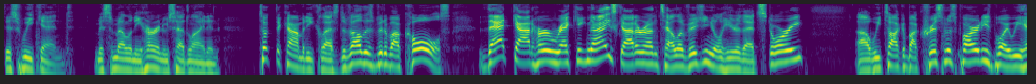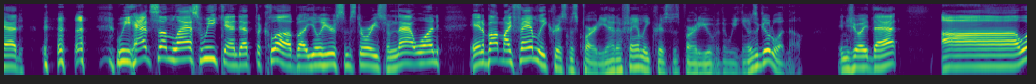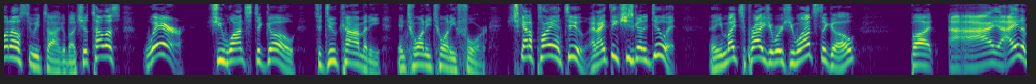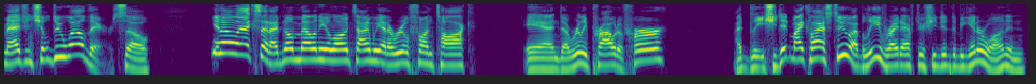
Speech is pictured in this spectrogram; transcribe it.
this weekend, Miss Melanie Hearn, who's headlining, took the comedy class, developed this bit about Kohl's. That got her recognized, got her on television. You'll hear that story. Uh, we talk about Christmas parties. Boy, we had we had some last weekend at the club. Uh, you'll hear some stories from that one, and about my family Christmas party. I had a family Christmas party over the weekend. It was a good one though. Enjoyed that. Uh, what else do we talk about? She'll tell us where she wants to go to do comedy in 2024. She's got a plan too, and I think she's going to do it. And you might surprise you where she wants to go, but I I'd imagine she'll do well there. So, you know, like I said, I've known Melanie a long time. We had a real fun talk, and uh, really proud of her. I believe she did my class too. I believe right after she did the beginner one, and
